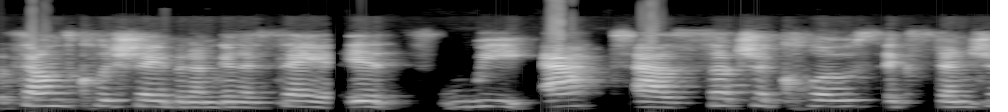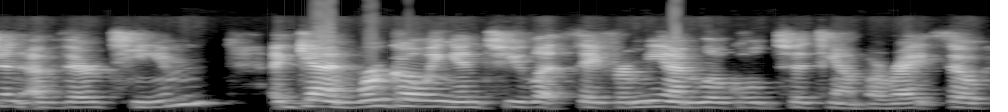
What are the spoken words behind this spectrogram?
it sounds cliche, but I'm going to say it. It's we act as such a close extension of their team. Again, we're going into, let's say for me, I'm local to Tampa, right? So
